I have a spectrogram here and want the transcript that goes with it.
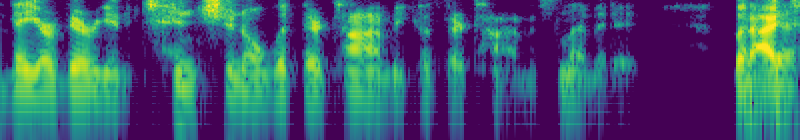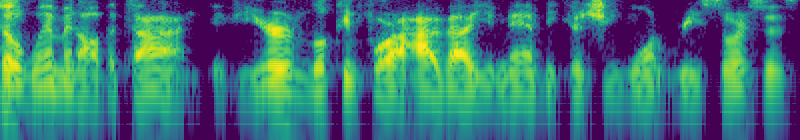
they are very intentional with their time because their time is limited. But okay. I tell women all the time, if you're looking for a high value man because you want resources,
